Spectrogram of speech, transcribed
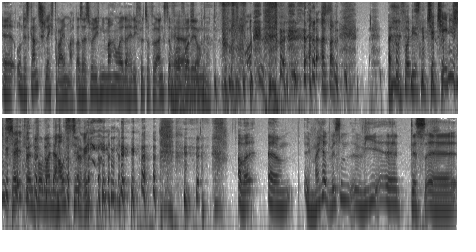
äh, und es ganz schlecht reinmacht. Also das würde ich nie machen, weil da hätte ich viel zu viel Angst davor vor ich auch den. nicht. einfach, einfach vor diesen tschetschenischen Söldnern vor meiner Haustüre. Aber ähm, ich möchte halt wissen, wie äh, das äh,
